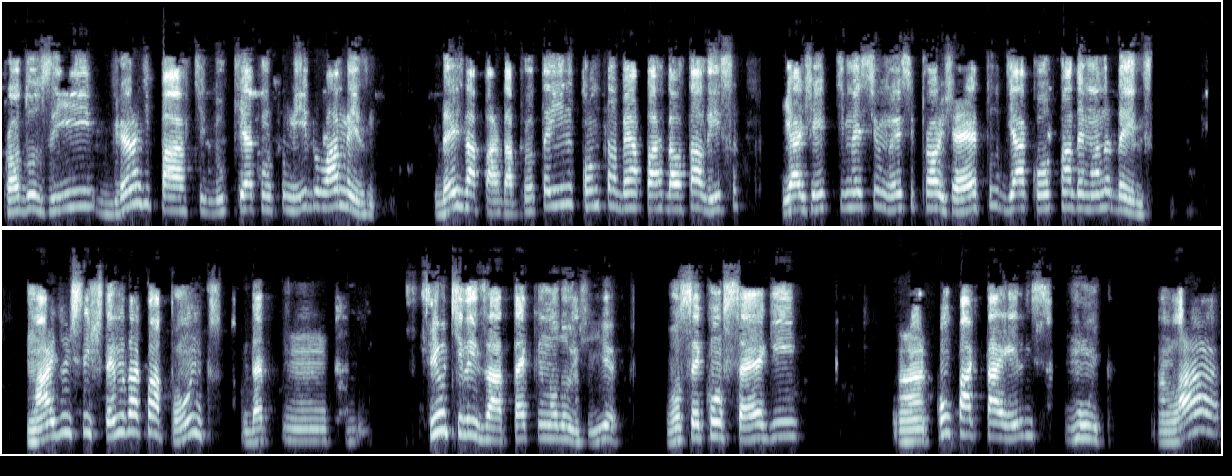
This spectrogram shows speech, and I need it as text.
produzir grande parte do que é consumido lá mesmo, desde a parte da proteína, como também a parte da hortaliça, e a gente dimensionou esse projeto de acordo com a demanda deles. Mas os sistemas aquapônicos, hum, se utilizar tecnologia, você consegue uh, compactar eles muito. Lá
